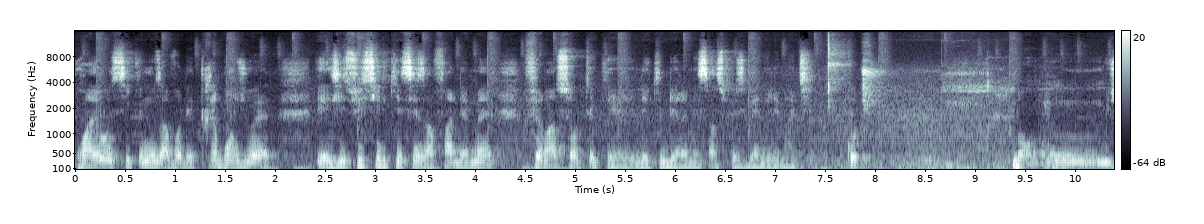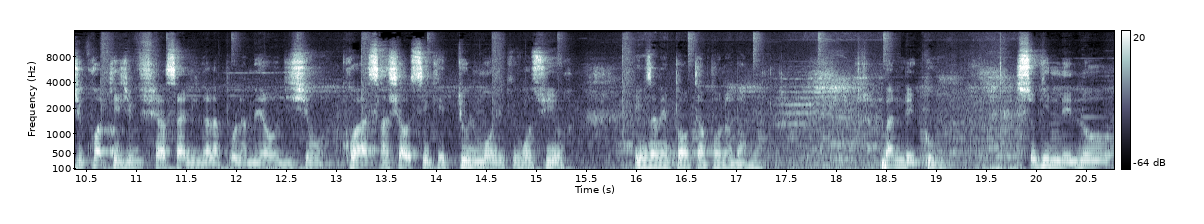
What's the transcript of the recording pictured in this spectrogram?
croyons aussi que nous avons de très bons joueurs. Et je suis sûr que ces enfants demain feront en sorte que l'équipe de Renaissance puisse gagner les matchs. Coach, Bon, euh, je crois que je vais faire ça à Lingala pour la meilleure audition. Quoi, sachant aussi que tout le monde qui vont suivre, et vous avez important pour la bango. Bandeko, soki lelo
